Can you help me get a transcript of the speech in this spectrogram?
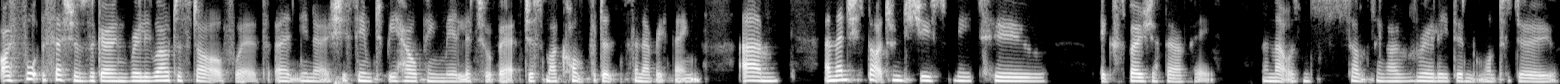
I thought the sessions were going really well to start off with, and you know, she seemed to be helping me a little bit, just my confidence and everything. Um, and then she started to introduce me to exposure therapy, and that was something I really didn't want to do.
